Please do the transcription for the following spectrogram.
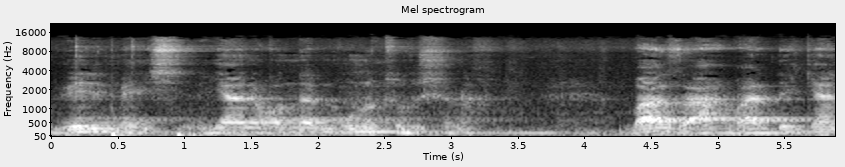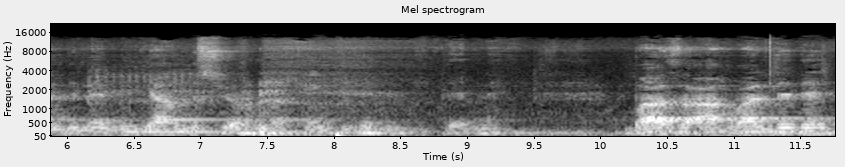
verilmeyişini yani onların unutuluşunu bazı ahvalde kendilerini yanlış yorumla tenkit edildiklerini bazı ahvalde de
